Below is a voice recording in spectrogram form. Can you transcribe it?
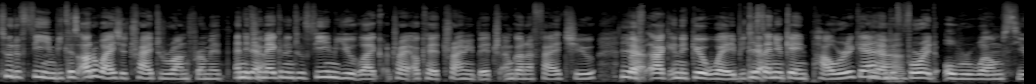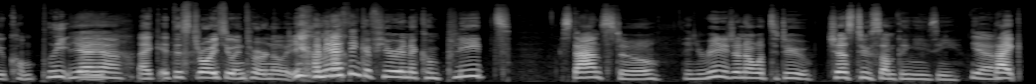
to the theme because otherwise you try to run from it and if Yeah. you make it into a theme you like try okay try me bitch i'm gonna fight you Yeah. but like in a good way because Yeah. then you gain power again and before it overwhelms you completely Yeah, yeah. like it destroys you internally I mean, I think if you're in a complete standstill and you really don't know what to do, just do something easy. yeah Like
